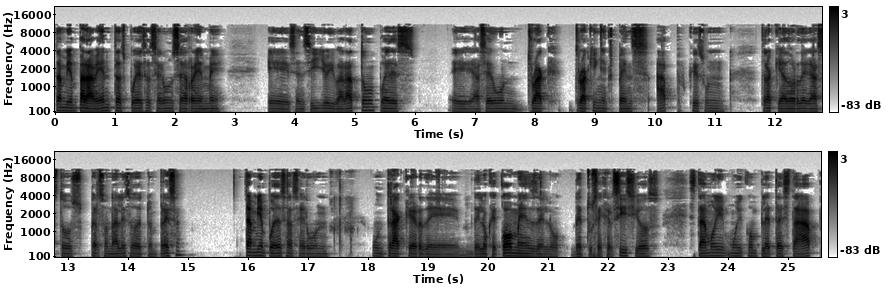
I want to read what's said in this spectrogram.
También para ventas puedes hacer un CRM eh, sencillo y barato. Puedes eh, hacer un track, tracking expense app, que es un traqueador de gastos personales o de tu empresa. También puedes hacer un, un tracker de, de, lo que comes, de, lo, de tus ejercicios. Está muy, muy completa esta app.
